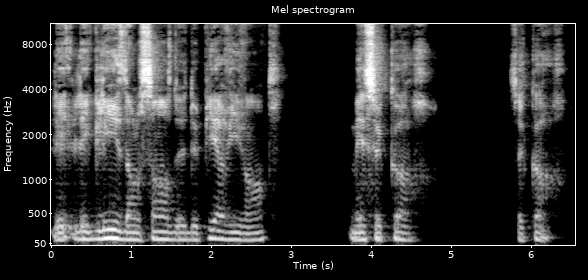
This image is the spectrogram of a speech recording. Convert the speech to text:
l'é- l'Église dans le sens de, de pierre vivante, mais ce corps, ce corps,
